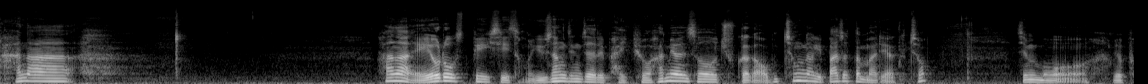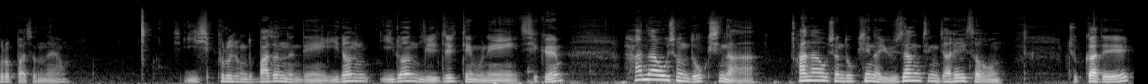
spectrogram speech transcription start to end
하나, 하나 에어로스페이스에서 유상증자를 발표하면서 주가가 엄청나게 빠졌단 말이야. 그쵸? 지금 뭐 몇 프로 빠졌나요? 20% 정도 빠졌는데 이런 이런 일들 때문에 지금 하나오션도 혹시나 하나오션도 혹시나 유상증자 해서 주가들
